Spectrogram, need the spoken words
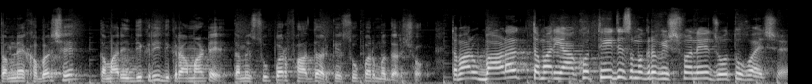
તમને ખબર છે તમારી દીકરી દીકરા માટે તમે સુપર ફાધર કે સુપર મધર છો? તમારું બાળક તમારી આંખોથી જ સમગ્ર વિશ્વને જોતું હોય છે.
